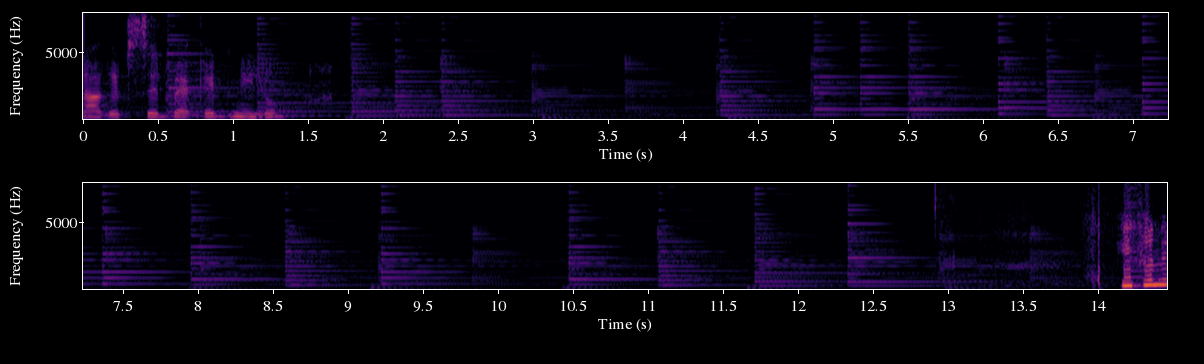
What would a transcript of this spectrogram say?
নাগেটসের প্যাকেট নিল। এখানে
